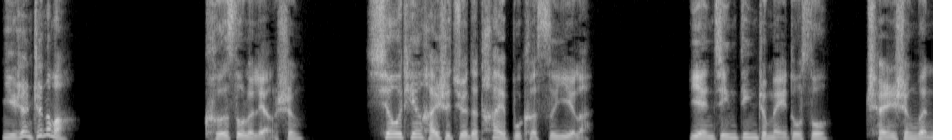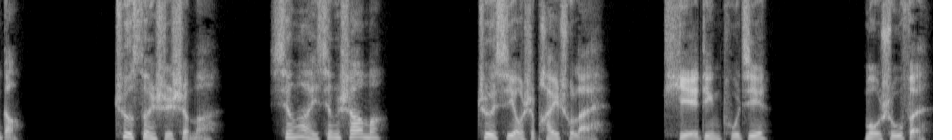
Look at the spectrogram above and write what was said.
你认真的吗？咳嗽了两声，萧天还是觉得太不可思议了，眼睛盯着美杜莎，沉声问道：“这算是什么？”相爱相杀吗？这戏要是拍出来，铁定扑街。某书粉，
